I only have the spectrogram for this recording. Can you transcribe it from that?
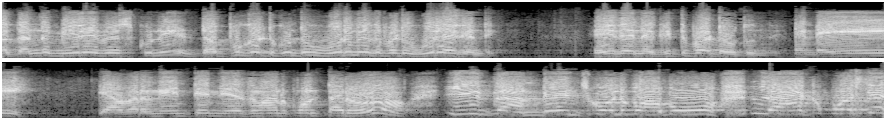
ఆ దండ మీరే వేసుకుని డబ్బు కట్టుకుంటూ ఊరి మీద పడి ఊరేగండి. ఏదైనా గిట్టుబాటు అవుతుంది. అండి ఎవరినింటే నిజం అనుకుంటారు? ఈ దండ వేయించుకోండి బాబు. లేకపోతే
